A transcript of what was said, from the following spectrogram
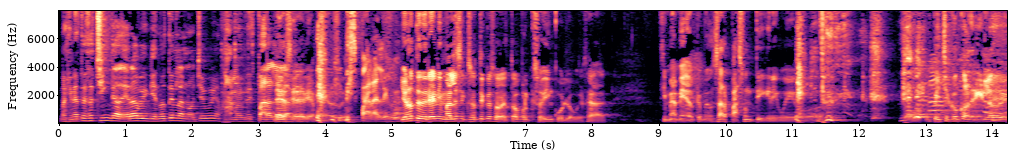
Imagínate esa chingadera, viéndote en la noche, güey. Mames, dispárale a la Sí, verga. daría miedo, güey. Dispárale, güey. Yo no tendría animales exóticos, sobre todo porque soy inculo, güey. O sea, si me da miedo que me dé un zarpazo un tigre, güey. O, o un pinche cocodrilo, güey.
